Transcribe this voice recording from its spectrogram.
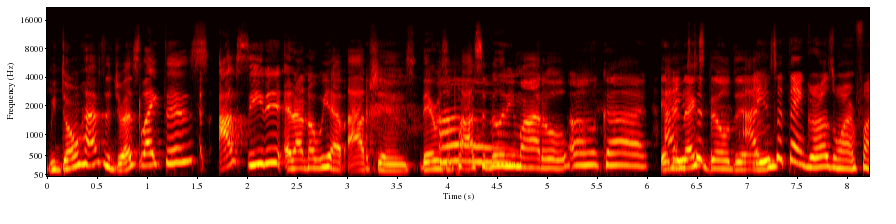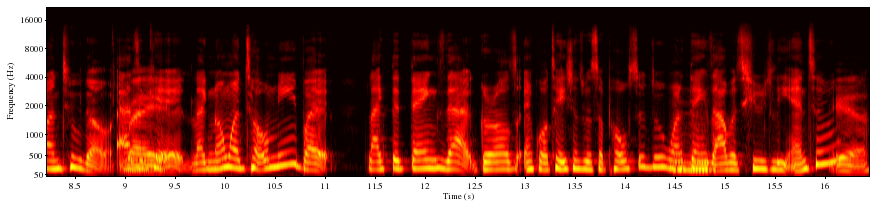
We don't have to dress like this. I've seen it, and I know we have options. There was a possibility model. Oh God! In the next to- building. I used to think girls weren't fun too, though. As Right. a kid, like no one told me, but like the things that girls in quotations were supposed to do one of the things mm. I was hugely into. Yeah.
